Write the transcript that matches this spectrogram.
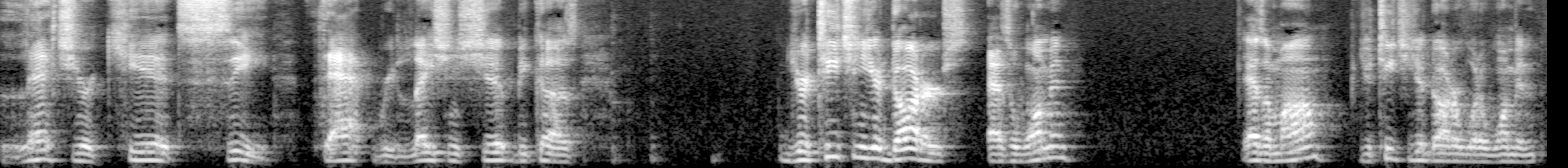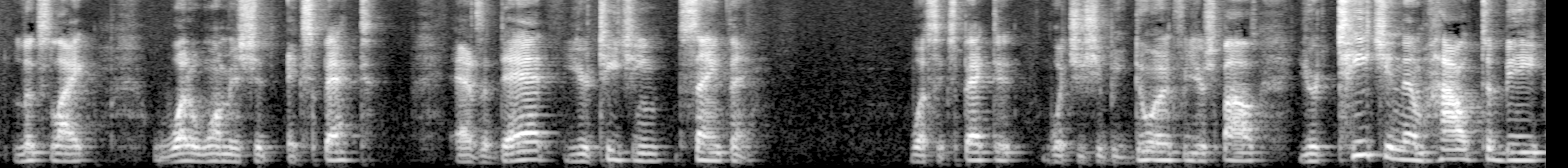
Let your kids see that relationship because you're teaching your daughters as a woman, as a mom, you're teaching your daughter what a woman looks like, what a woman should expect. As a dad, you're teaching the same thing. What's expected, what you should be doing for your spouse. You're teaching them how to be,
